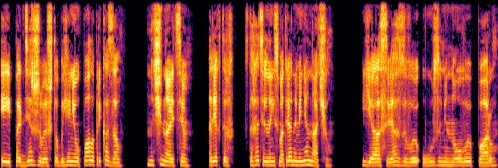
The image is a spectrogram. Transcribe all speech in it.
и, поддерживая, чтобы я не упала, приказал. «Начинайте». Ректор, старательно несмотря на меня, начал. «Я связываю узами новую пару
